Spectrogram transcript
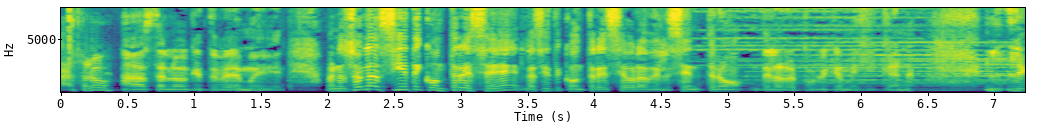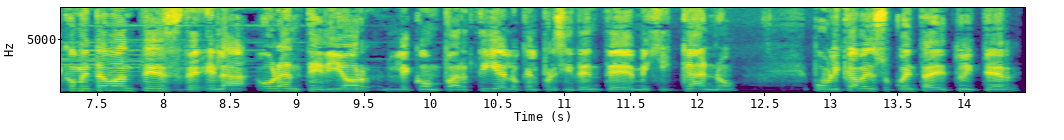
Hasta luego. Hasta luego, que te ve muy bien. Bueno, son las siete con trece, ¿eh? las siete con trece hora del centro de la República Mexicana. Le comentaba antes, de, en la hora anterior, le compartía lo que el presidente mexicano publicaba en su cuenta de Twitter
